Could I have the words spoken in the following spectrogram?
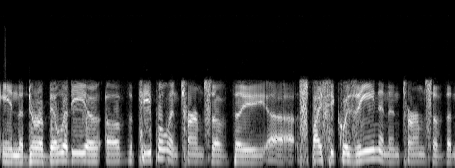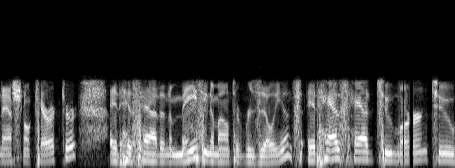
in the durability of, of the people in terms of the uh, spicy cuisine and in terms of the national character. It has had an amazing amount of resilience. It has had to learn to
